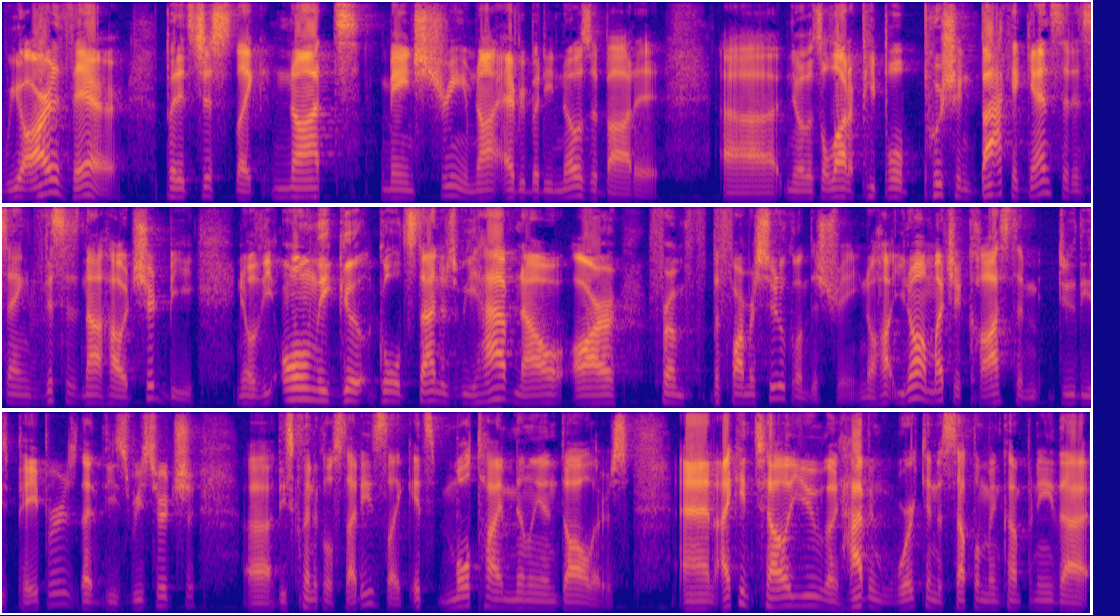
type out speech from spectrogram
we are there, but it's just like not mainstream. Not everybody knows about it. Uh, you know, there's a lot of people pushing back against it and saying this is not how it should be. You know, the only gold standards we have now are from the pharmaceutical industry. You know, how, you know how much it costs to do these papers, that these research, uh, these clinical studies. Like it's multi-million dollars. And I can tell you, like having worked in a supplement company that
